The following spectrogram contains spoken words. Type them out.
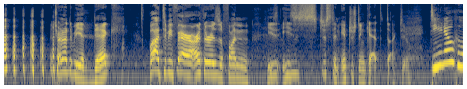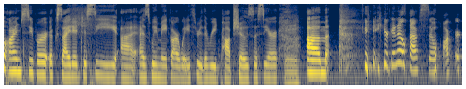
I try not to be a dick, but to be fair, Arthur is a fun. He's he's just an interesting cat to talk to. Do you know who I'm super excited to see uh, as we make our way through the ReedPop shows this year? Um, you're gonna laugh so hard.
